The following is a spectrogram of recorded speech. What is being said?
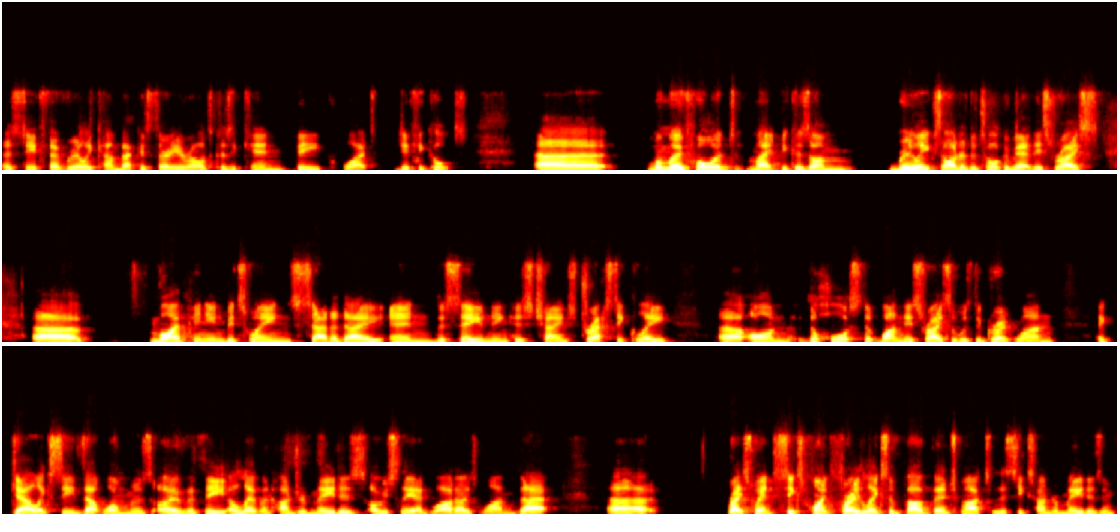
as to if they've really come back as three year olds because it can be quite difficult. Uh, we'll move forward, mate, because I'm really excited to talk about this race. Uh, my opinion between Saturday and this evening has changed drastically uh, on the horse that won this race. It was the Group One a Galaxy. That one was over the 1100 meters. Obviously, Eduardo's won that. Uh, race went 6.3 lengths above benchmark to the 600 meters and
